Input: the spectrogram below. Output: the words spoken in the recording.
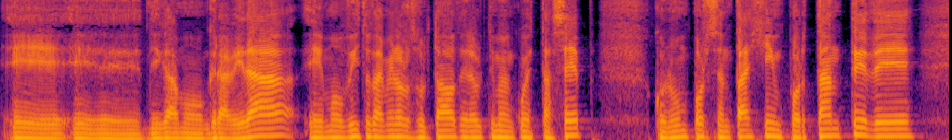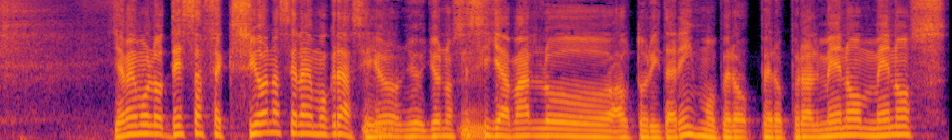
eh, eh, digamos, gravedad. Hemos visto también los resultados de la última encuesta CEP, con un porcentaje importante de, llamémoslo desafección hacia la democracia. Yo, yo, yo no sé si llamarlo autoritarismo, pero, pero, pero al menos menos,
